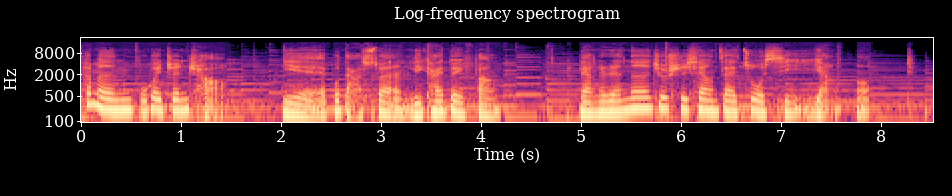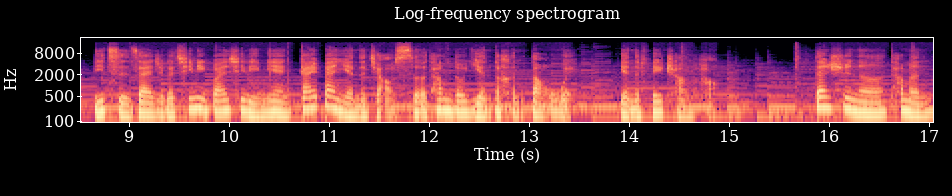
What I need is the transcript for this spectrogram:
他们不会争吵，也不打算离开对方。两个人呢，就是像在做戏一样啊，彼此在这个亲密关系里面该扮演的角色，他们都演得很到位，演得非常好。但是呢，他们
